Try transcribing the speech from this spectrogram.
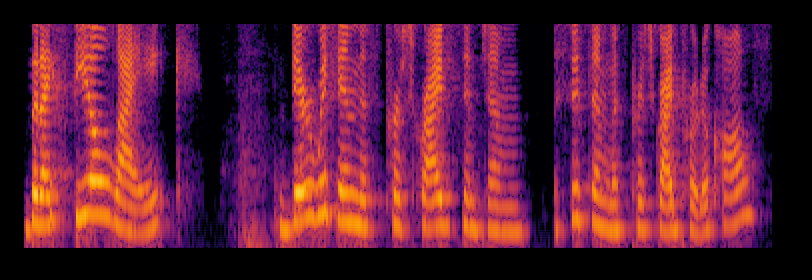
But i feel like they're within this prescribed symptom system with prescribed protocols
